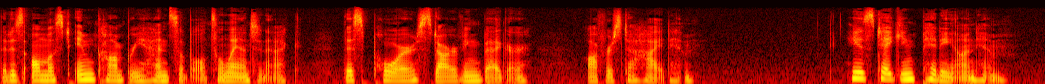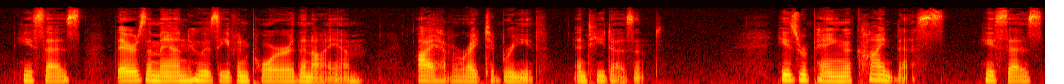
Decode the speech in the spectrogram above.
that is almost incomprehensible to Lantenac, this poor, starving beggar offers to hide him. He is taking pity on him, he says, There's a man who is even poorer than I am. I have a right to breathe, and he doesn't. He's repaying a kindness. He says,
